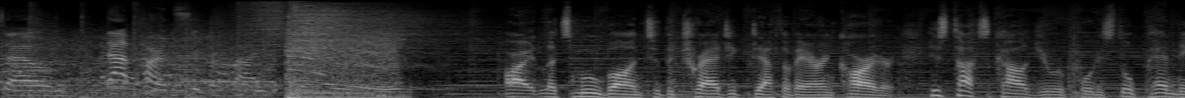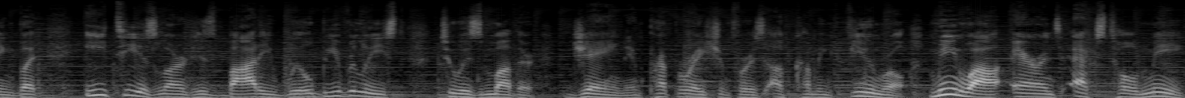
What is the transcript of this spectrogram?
So that part's super fun. All right, let's move on to the tragic death of Aaron Carter. His toxicology report is still pending, but ET has learned his body will be released to his mother, Jane, in preparation for his upcoming funeral. Meanwhile, Aaron's ex told me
